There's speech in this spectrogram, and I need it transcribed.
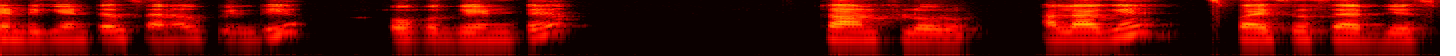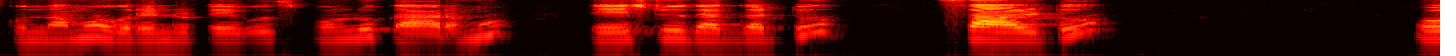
రెండు గంటలు శనగపిండి ఒక గంట కార్న్ఫ్లోర్. అలాగే స్పైసెస్ యాడ్ చేసుకుందాము. ఒక రెండు టేబుల్ స్పూన్లు కారము టేస్ట్ తగ్గట్టు సాల్ట్ ఓ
